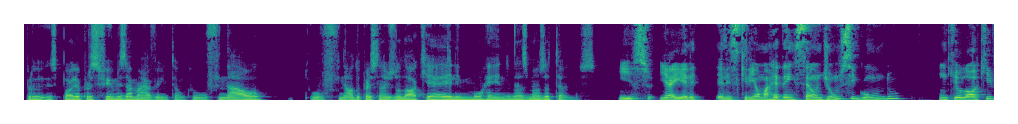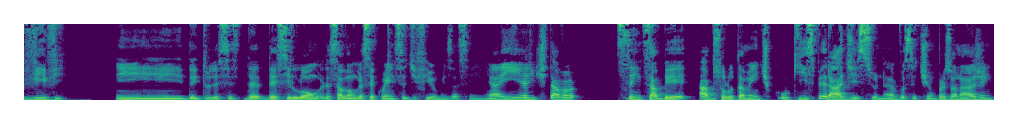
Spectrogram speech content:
pro, spoiler pros filmes da Marvel, então, que o final o final do personagem do Loki é ele morrendo nas mãos do Thanos. Isso. E aí ele, eles criam uma redenção de um segundo em que o Loki vive. E dentro desse, desse long, dessa longa sequência de filmes, assim. E aí a gente tava sem saber absolutamente o que esperar disso, né? Você tinha um personagem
